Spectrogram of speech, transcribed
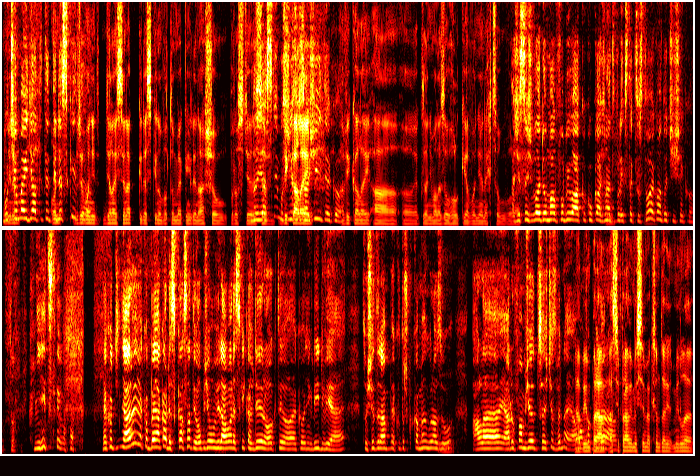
Hmm. O čem mají dělat ty, ty, ty Oni- desky? Protože oni dělají si na desky no, o tom, jak někde na show prostě No se jasně, vykalej zažít, jako. a vykalej a, a, jak za nima lezou holky a oni je nechcou. Vole. A že jsi vle doma v obyváku, koukáš na Netflix, tak co z toho jako natočíš? Jako? Nic, ty vole. Jako, já nevím, jako nějaká deska snad jo, protože on vydává desky každý rok, ty jo, jako někdy dvě, což je teda jako trošku kamen úrazu, ale já doufám, že se ještě zvedne. Já, Já mám vím právě, asi právě myslím, jak jsem tady minule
